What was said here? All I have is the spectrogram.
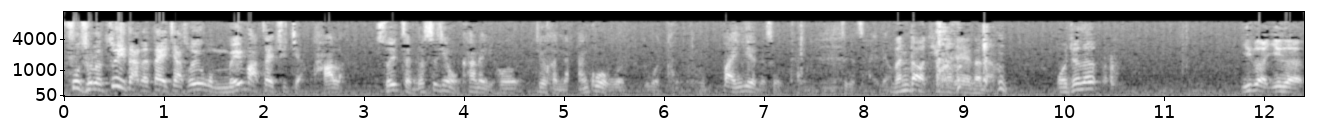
付出了最大的代价，所以我们没法再去讲他了。所以整个事情我看了以后就很难过。我我同半夜的时候看你们这个材料，文道听了这个呢，我觉得。一个一个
